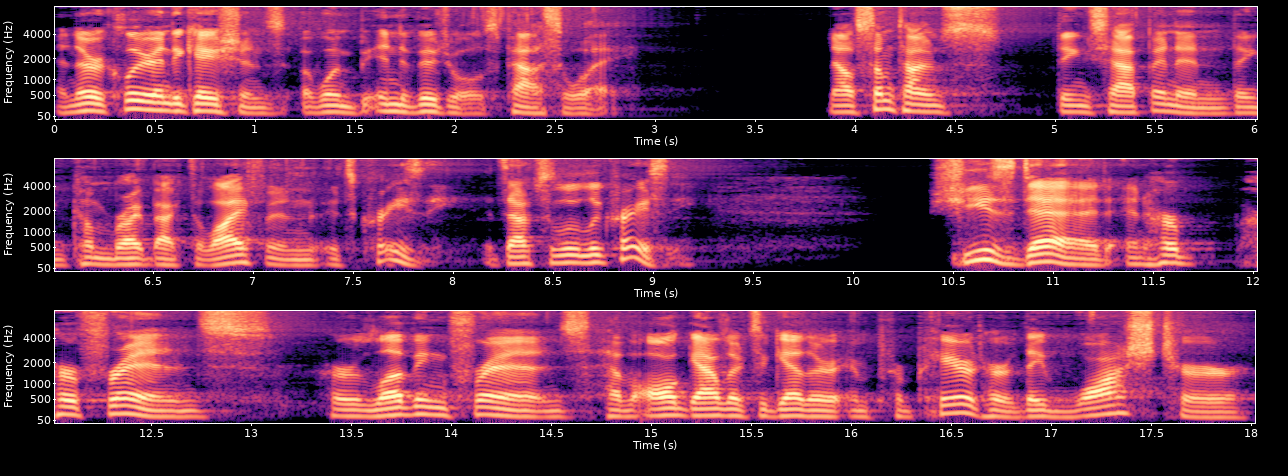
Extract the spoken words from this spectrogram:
And there are clear indications of when individuals pass away. Now, sometimes things happen and they come right back to life, and it's crazy. It's absolutely crazy. She's dead, and her, her friends, her loving friends, have all gathered together and prepared her. They've washed her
